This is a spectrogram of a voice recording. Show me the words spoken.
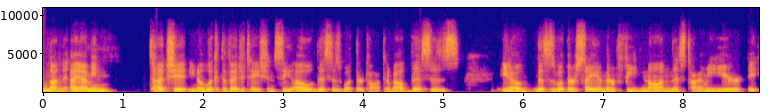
not I, I mean touch it you know look at the vegetation see oh this is what they're talking about. This is you know this is what they're saying they're feeding on this time of year. It,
